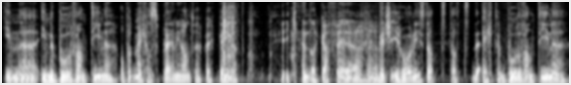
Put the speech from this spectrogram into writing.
in, eh, in de Boer van Tiene op het Mechelsplein in Antwerpen. Ken je dat? Ik ken dat café, ja. ja. Beetje ironisch dat, dat de echte Boer van Tiene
